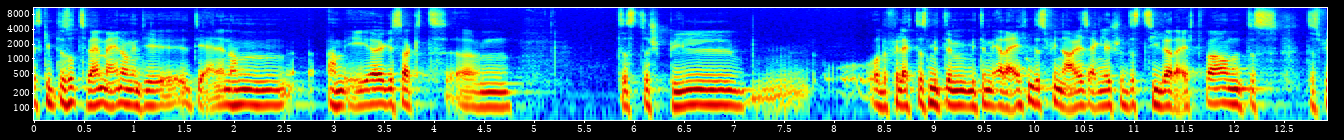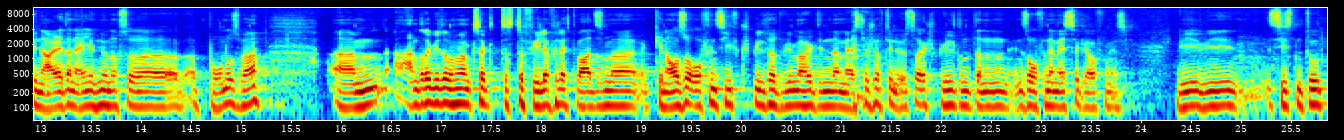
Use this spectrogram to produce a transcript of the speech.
Es gibt ja so zwei Meinungen. Die, die einen haben, haben eher gesagt, ähm, dass das Spiel oder vielleicht das mit dem, mit dem Erreichen des Finales eigentlich schon das Ziel erreicht war und dass das Finale dann eigentlich nur noch so ein, Bonus war. Ähm, andere wiederum haben gesagt, dass der Fehler vielleicht war, dass man genauso offensiv gespielt hat, wie man halt in der Meisterschaft in Österreich spielt und dann ins offene Messer gelaufen ist. Wie, wie siehst du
